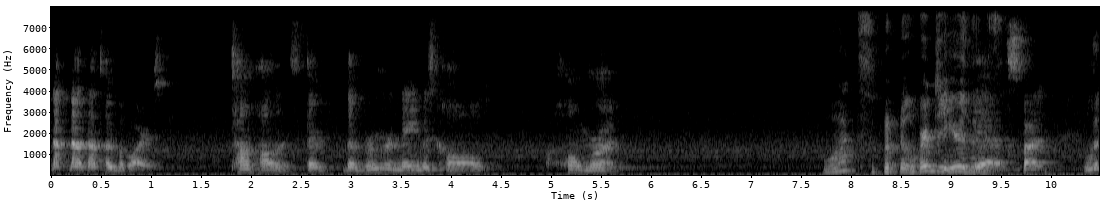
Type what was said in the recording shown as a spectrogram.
Not not not Tobey Maguire's. Tom Holland's. The the rumor name is called Home Run. What? Where'd you hear Yeah, this? Spider. Li-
